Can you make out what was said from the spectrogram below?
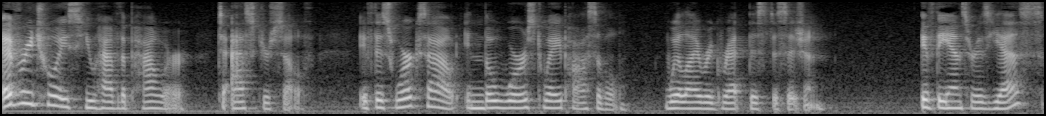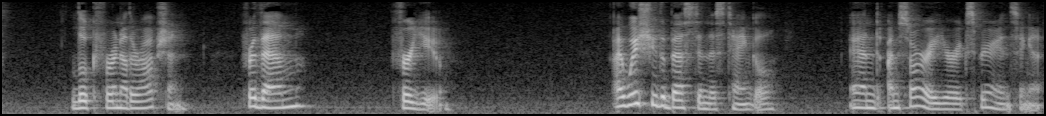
Every choice you have the power to ask yourself if this works out in the worst way possible, will I regret this decision? If the answer is yes, look for another option for them, for you. I wish you the best in this tangle, and I'm sorry you're experiencing it.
